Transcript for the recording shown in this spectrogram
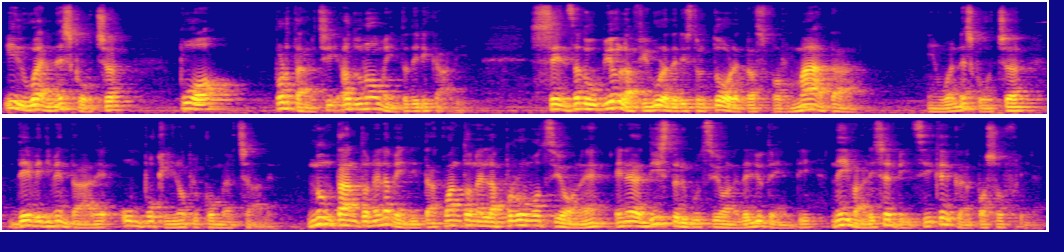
il wellness coach può portarci ad un aumento dei ricavi. Senza dubbio la figura dell'istruttore trasformata in wellness coach deve diventare un pochino più commerciale. Non tanto nella vendita quanto nella promozione e nella distribuzione degli utenti nei vari servizi che il club possa offrire.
